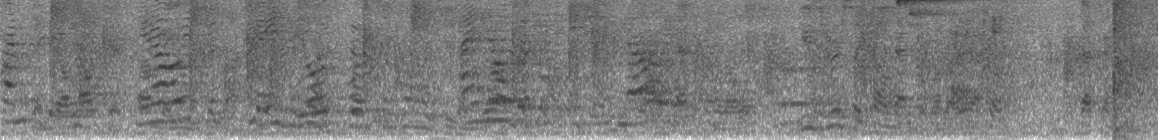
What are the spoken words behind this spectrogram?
time today. You know, it's just crazy also. I know, but no, it's Use your psychology. okay. Stephanie.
